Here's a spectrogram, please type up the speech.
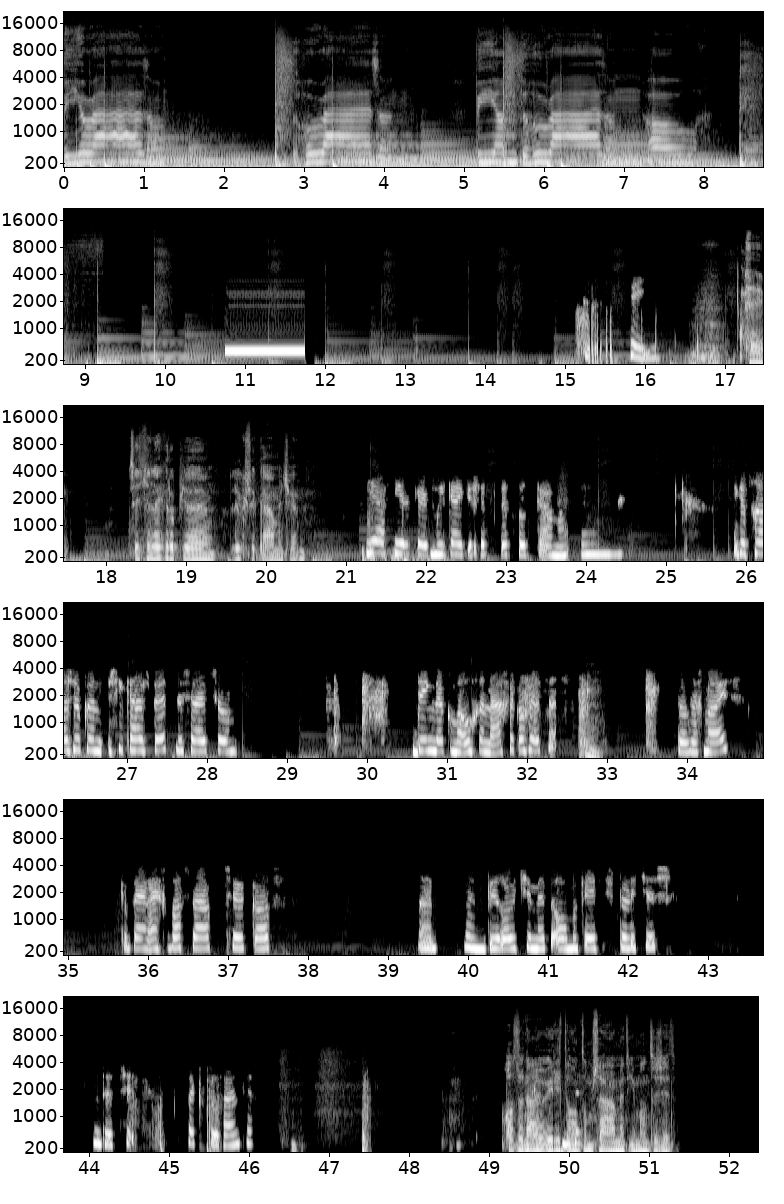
be your eyes on the horizon, beyond the horizon. Oh. Hey, Hey, zit je lekker op je luxe kamertje? ja, hier, kijk, moet je kijken. Ik heb een vet grote kamer. Ehm, ik heb trouwens ook een ziekenhuisbed, dus hij heeft zo'n ding dat ik hem hoog en lager kan zetten. Dat is echt nice. Ik heb daar een eigen wastafel, kast. Een bureautje met al mijn ketenspulletjes. That's it. Lekker veel ruimte. Was het nou heel irritant om samen met iemand te zitten?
